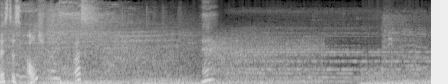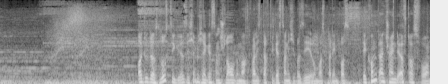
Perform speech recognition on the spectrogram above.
Festes Ausschweif? Was? Hä? Oh du, das Lustige ist, ich habe mich ja gestern schlau gemacht, weil ich dachte gestern, ich übersehe irgendwas bei dem Boss. Der kommt anscheinend öfters vor.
